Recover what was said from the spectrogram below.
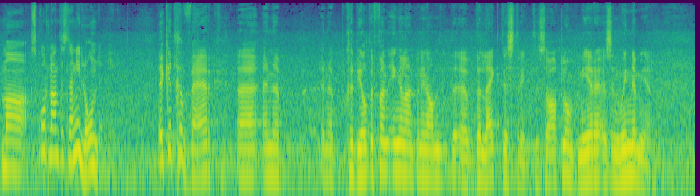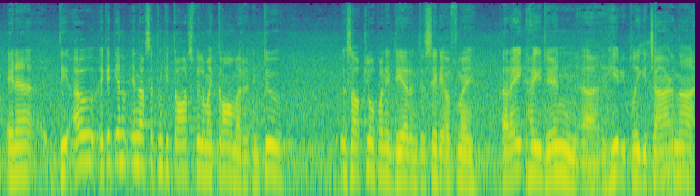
maar Skotland is nou nie Londen nie. Ek het gewerk uh in 'n in 'n gedeelte van Engeland met die naam the, uh, the Lake District. Dis so 'n klomp mere is in Windermere. En uh die ou ek het een eendag sit en gitaar speel in my kamer en toe is daar klop aan die deur en toe sê die ou vir my, "Alright, how you doing? Uh here you play guitar and that."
